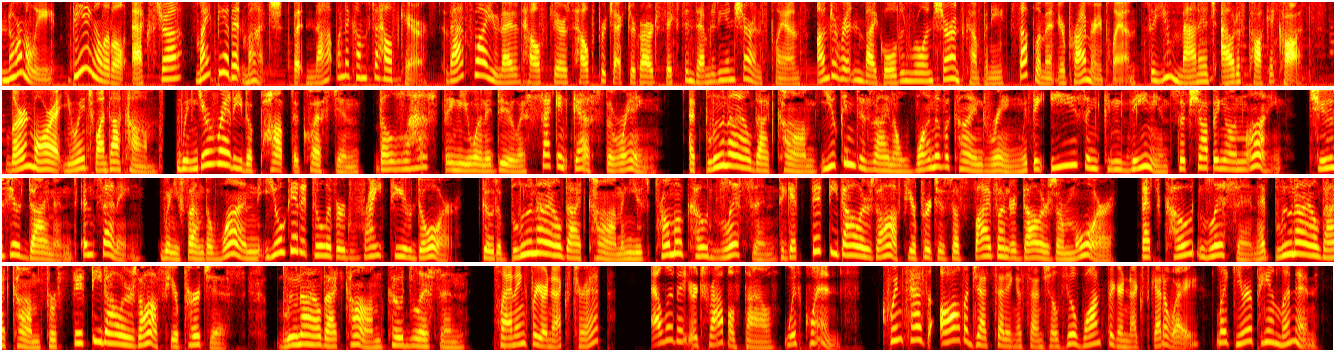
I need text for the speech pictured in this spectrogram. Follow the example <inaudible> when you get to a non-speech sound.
Normally, being a little extra might be a bit much, but not when it comes to healthcare. That's why United Healthcare's Health Protector Guard fixed indemnity insurance plans, underwritten by Golden Rule Insurance Company, supplement your primary plan so you manage out of pocket costs. Learn more at uhone.com. When you're ready to pop the question, the last thing you want to do is second guess the ring. At Bluenile.com, you can design a one of a kind ring with the ease and convenience of shopping online. Choose your diamond and setting. When you find the one, you'll get it delivered right to your door. Go to Bluenile.com and use promo code LISTEN to get $50 off your purchase of $500 or more. That's code LISTEN at Bluenile.com for $50 off your purchase. Bluenile.com code LISTEN. Planning for your next trip? Elevate your travel style with Quince. Quince has all the jet setting essentials you'll want for your next getaway, like European linen,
